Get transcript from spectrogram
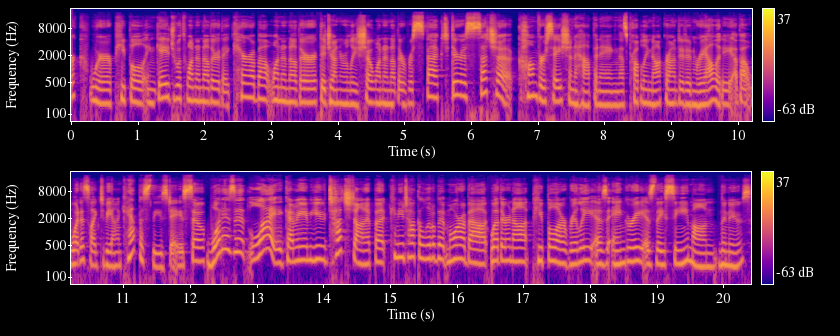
work, where people engage with one another, they care about one another, they generally show one another respect. There is such a conversation happening that's probably not grounded in reality about what it's like to be on campus these days. So, what is it like? I mean, you touched on it, but can you talk a little bit more about whether or not people are really as angry as they seem on the news?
